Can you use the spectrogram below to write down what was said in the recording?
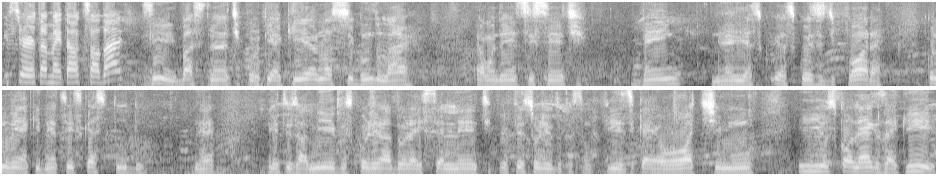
E o senhor também estava com saudade? Sim, bastante, porque aqui é o nosso segundo lar. É onde a gente se sente bem, né? E as, e as coisas de fora, quando vem aqui dentro, você esquece tudo, né? Entre os amigos, coordenador é excelente, professor de educação física é ótimo. E os colegas aqui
